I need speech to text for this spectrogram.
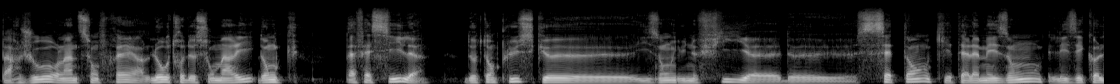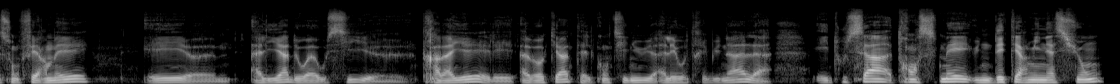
par jour, l'un de son frère, l'autre de son mari. Donc, pas facile, d'autant plus qu'ils euh, ont une fille euh, de 7 ans qui est à la maison, les écoles sont fermées, et Alia doit aussi travailler, elle est avocate, elle continue à aller au tribunal, et tout ça transmet une détermination,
